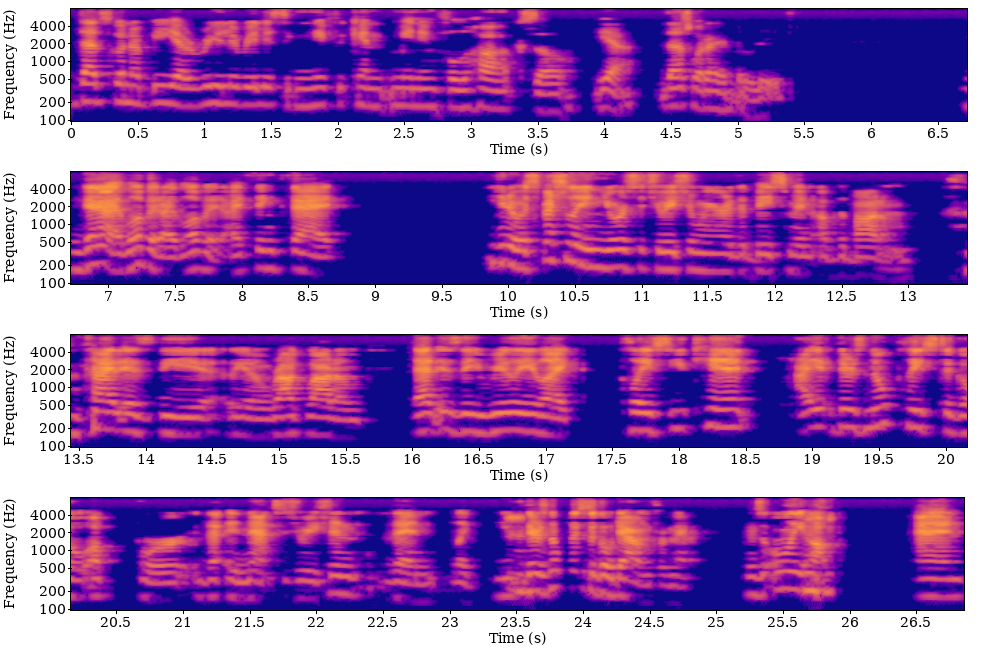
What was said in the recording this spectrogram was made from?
that's going to be a really, really significant, meaningful hug. So yeah, that's what I believe. Yeah, I love it. I love it. I think that you know, especially in your situation where you're in the basement of the bottom, that is the, you know, rock bottom. That is the really like place you can't, I, there's no place to go up for that in that situation then like you, mm-hmm. there's no place to go down from there. There's only mm-hmm. up. And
